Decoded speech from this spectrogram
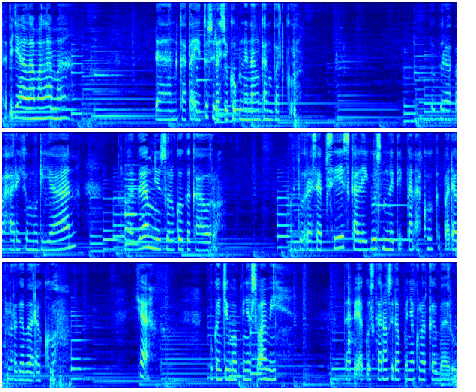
tapi jangan lama-lama. Dan kata itu sudah cukup menenangkan buatku. Beberapa hari kemudian, keluarga menyusulku ke Kaur untuk resepsi sekaligus menitipkan aku kepada keluarga baruku. Ya, bukan cuma punya suami, tapi aku sekarang sudah punya keluarga baru,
